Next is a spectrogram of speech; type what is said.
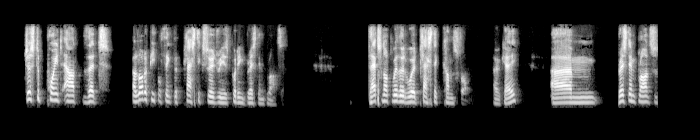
just to point out that a lot of people think that plastic surgery is putting breast implants in. That's not where the word plastic comes from. Okay. Um, breast implants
